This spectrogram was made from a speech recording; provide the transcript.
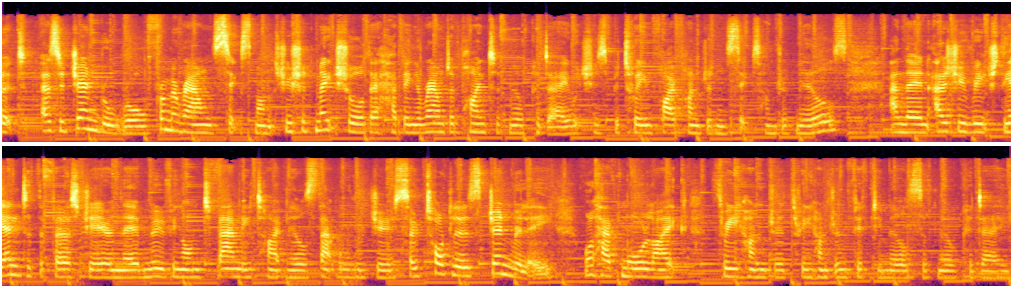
but as a general rule, from around six months, you should make sure they're having around a pint of milk a day, which is between 500 and 600 mils. And then as you reach the end of the first year and they're moving on to family type meals, that will reduce. So toddlers generally will have more like 300, 350 mils of milk a day.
